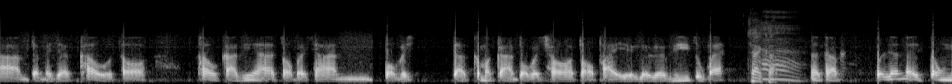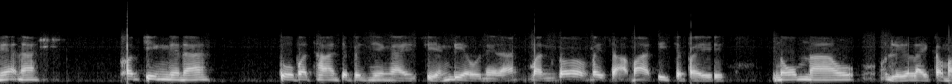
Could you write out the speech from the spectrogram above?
ตาม แต่มันจะเข้าต่อเข้าการพิจารณาต่อประชานปปจากกรรมการปปชต่อไปเร็วๆนี้ถูกไหมใช่ครับค่ะนะครับ เพราะฉะนั้นไอ้ตรงเนี้ยนะ ความจริงเนี่ยนะ ตัวประธานจะเป็นยังไงเสียงเดียวเนี่ยนะมันก็ไม่สามารถที่จะไปโน้มน้าว หรืออะไรกรรม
